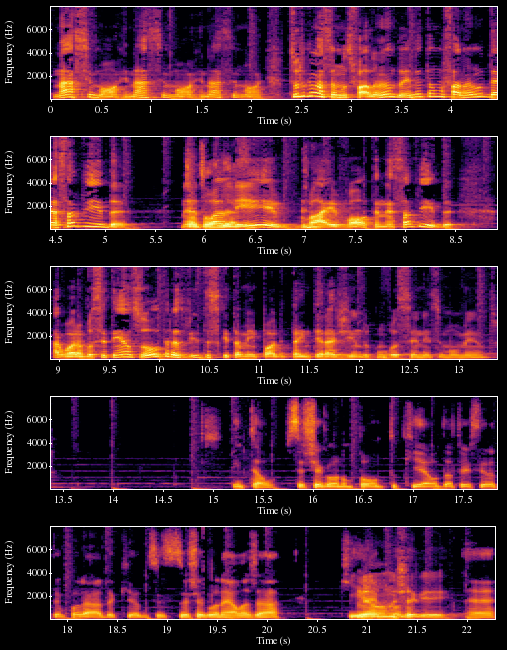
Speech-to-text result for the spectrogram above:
Nasce e morre, nasce e morre, nasce e morre. Tudo que nós estamos falando, ainda estamos falando dessa vida. Né? Do alê, vai e volta nessa vida. Agora, você tem as outras vidas que também podem estar interagindo com você nesse momento. Então, você chegou num ponto que é o da terceira temporada, que eu não sei se você chegou nela já. Que não, é quando, não cheguei. É,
